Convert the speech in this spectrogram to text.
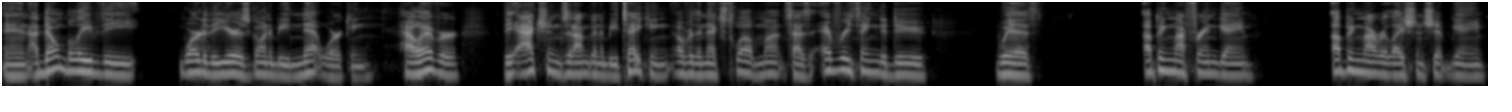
And I don't believe the word of the year is going to be networking. However, the actions that I'm going to be taking over the next 12 months has everything to do with upping my friend game, upping my relationship game,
